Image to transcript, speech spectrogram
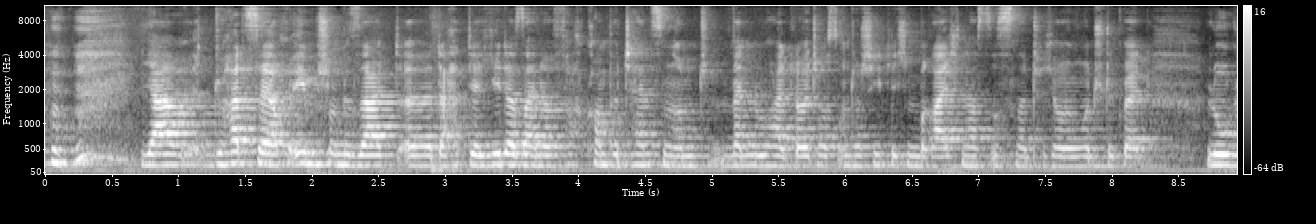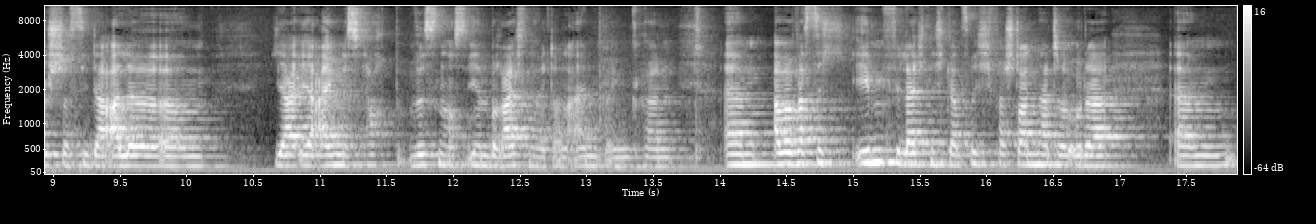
ja, du hattest ja auch eben schon gesagt, äh, da hat ja jeder seine Fachkompetenzen und wenn du halt Leute aus unterschiedlichen Bereichen hast, ist es natürlich auch irgendwo ein Stück weit logisch, dass sie da alle ähm, ja, ihr eigenes Fachwissen aus ihren Bereichen halt dann einbringen können. Ähm, aber was ich eben vielleicht nicht ganz richtig verstanden hatte oder ähm,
